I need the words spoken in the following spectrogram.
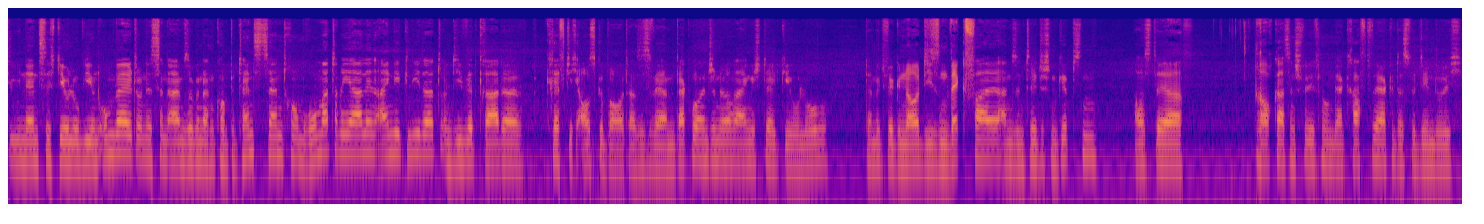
die nennt sich Geologie und Umwelt und ist in einem sogenannten Kompetenzzentrum Rohmaterialien eingegliedert und die wird gerade kräftig ausgebaut. Also es werden Bergbauingenieure eingestellt, Geologen, damit wir genau diesen Wegfall an synthetischen Gipsen aus der Rauchgasentschwefelung der Kraftwerke, dass wir den durch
